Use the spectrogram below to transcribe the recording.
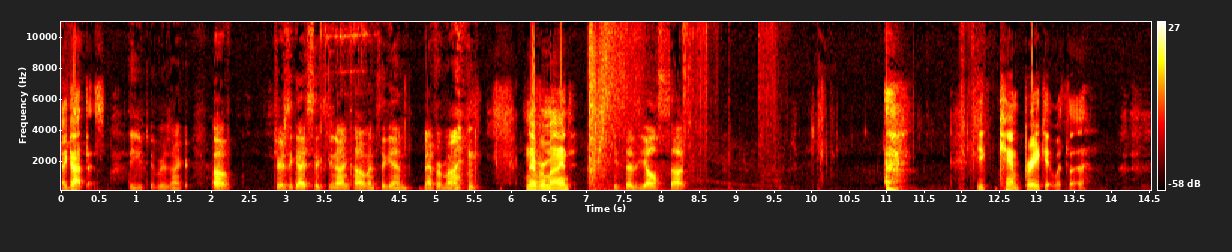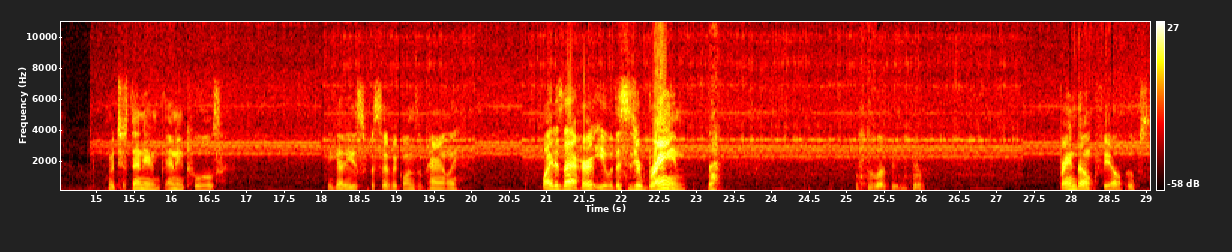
I got this. The YouTubers aren't. Oh, Jersey Guy 69 comments again. Never mind. Never mind. He says, Y'all suck. You can't break it with the with just any any tools. You got to use specific ones apparently. Why does that hurt you? This is your brain. I love you. Brain don't feel. Oops.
